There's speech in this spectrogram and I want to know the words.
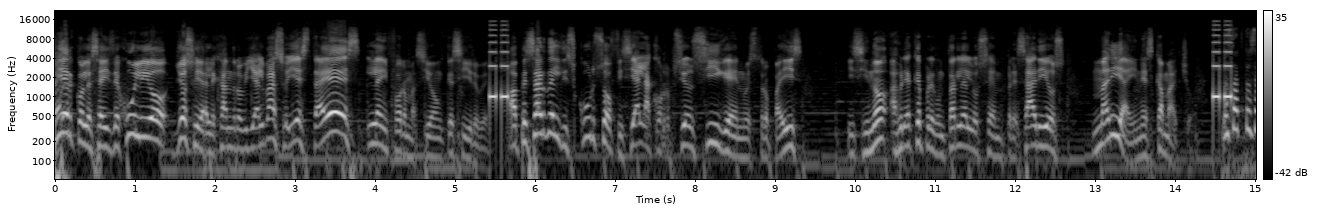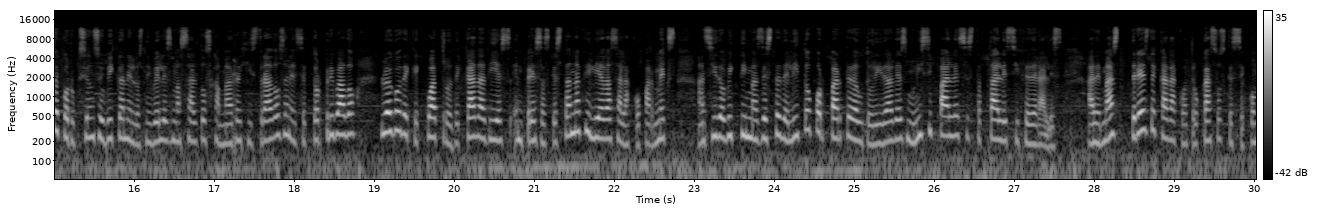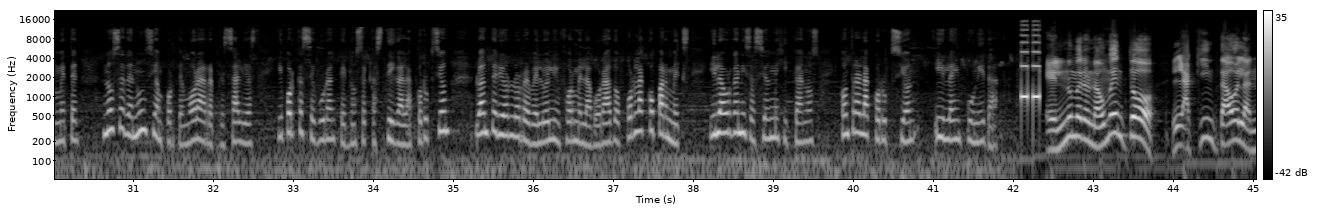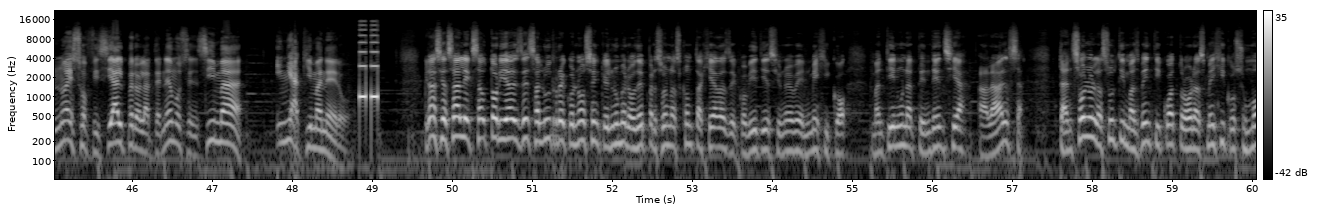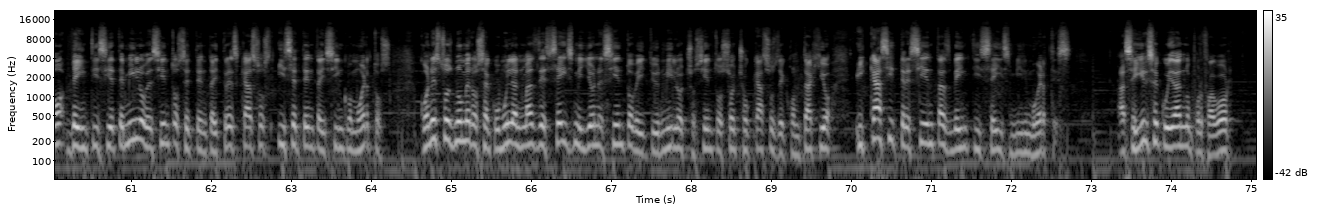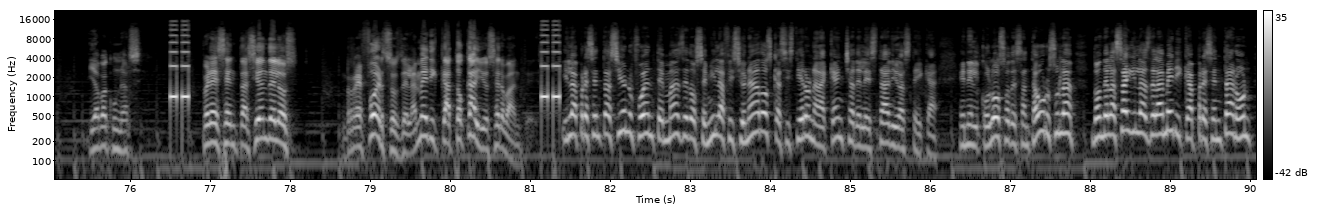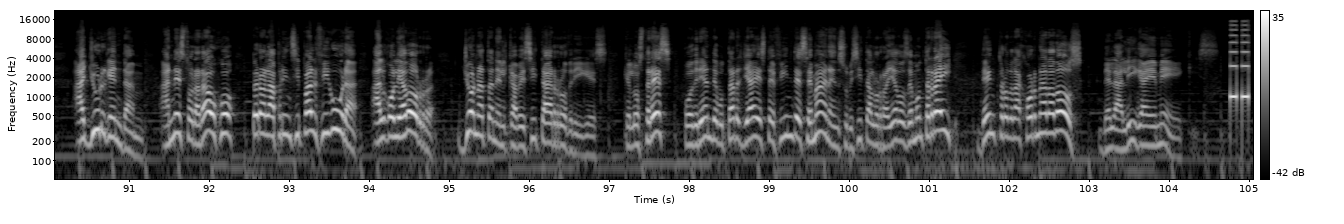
Miércoles 6 de julio, yo soy Alejandro Villalbazo y esta es la información que sirve. A pesar del discurso oficial, la corrupción sigue en nuestro país y si no, habría que preguntarle a los empresarios. María Inés Camacho. Los actos de corrupción se ubican en los niveles más altos jamás registrados en el sector privado, luego de que cuatro de cada diez empresas que están afiliadas a la Coparmex han sido víctimas de este delito por parte de autoridades municipales, estatales y federales. Además, tres de cada cuatro casos que se cometen no se denuncian por temor a represalias y porque aseguran que no se castiga la corrupción. Lo anterior lo reveló el informe elaborado por la Coparmex y la Organización Mexicanos contra la Corrupción y la Impunidad. El número en aumento. La quinta ola no es oficial, pero la tenemos encima. Iñaki Manero. Gracias, Alex. Autoridades de salud reconocen que el número de personas contagiadas de COVID-19 en México mantiene una tendencia a la alza. Tan solo en las últimas 24 horas, México sumó 27.973 casos y 75 muertos. Con estos números se acumulan más de 6.121.808 casos de contagio y casi 326.000 muertes. A seguirse cuidando, por favor, y a vacunarse. Presentación de los refuerzos del América Tocayo Cervantes. Y la presentación fue ante más de 12.000 aficionados que asistieron a la cancha del Estadio Azteca, en el Coloso de Santa Úrsula, donde las Águilas del América presentaron a Jürgen Damm, a Néstor Araujo, pero a la principal figura, al goleador, Jonathan el Cabecita Rodríguez, que los tres podrían debutar ya este fin de semana en su visita a los Rayados de Monterrey, dentro de la jornada 2 de la Liga MX.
